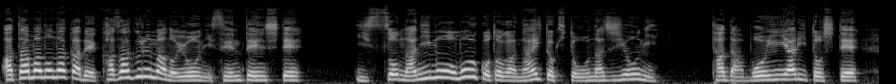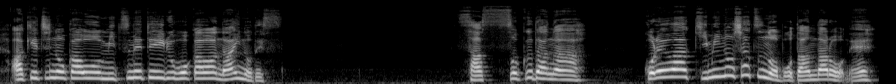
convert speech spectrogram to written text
頭の中で風車のように先転して、いっそ何も思うことがない時と同じように、ただぼんやりとして明智の顔を見つめているほかはないのです。早速だが、これは君のシャツのボタンだろうね。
